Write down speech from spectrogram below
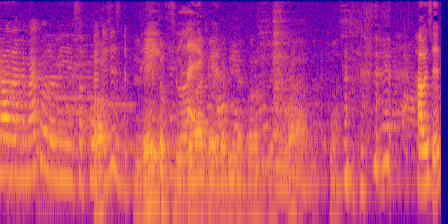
Che regalato anche a me quello lì, il sapore? This is the Il vento pig's mi chiama anche la leg. cabina con la visione grande. How is it?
